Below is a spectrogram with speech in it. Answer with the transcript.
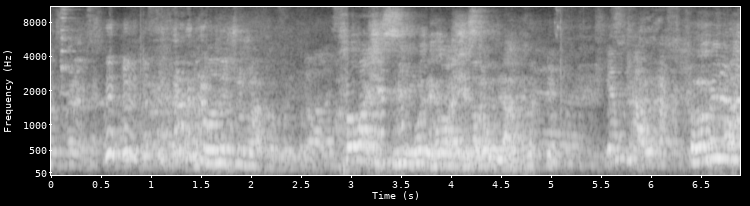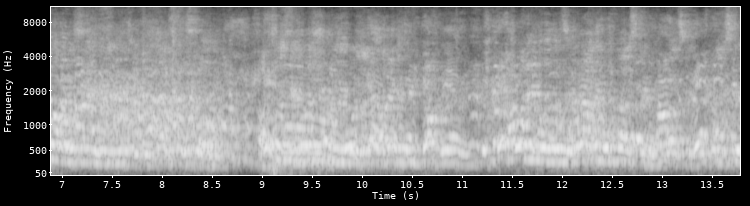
розберемося. Хто в вашій сім'ї буде гроші заробляти? Ну мені подобається чесне слово. А хто ці гроші буде витрачати? Ай, молодці, ради, будь ласка, будь ласка, будь ласка.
